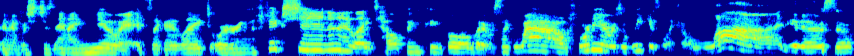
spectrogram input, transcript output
And it was just, and I knew it. It's like I liked ordering the fiction and I liked helping people, but it was like, wow, 40 hours a week is like a lot, you know? So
